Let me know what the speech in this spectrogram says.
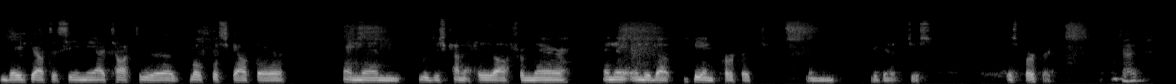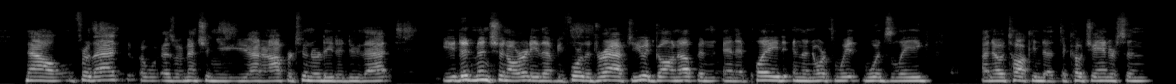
They got to see me. I talked to the local scout there, and then we just kind of hit it off from there. And it ended up being perfect, and again, just was perfect. Okay. Now, for that, as we mentioned, you, you had an opportunity to do that. You did mention already that before the draft, you had gone up and, and had played in the Northwoods League. I know talking to, to Coach Anderson,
